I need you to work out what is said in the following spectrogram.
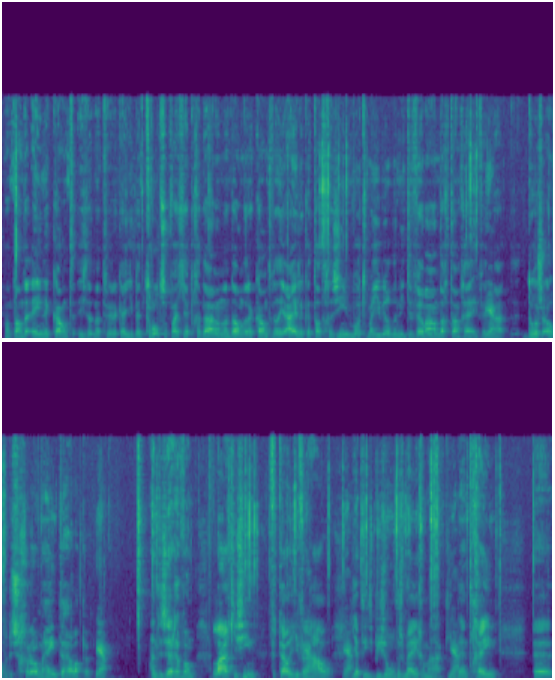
Want aan de ene kant is dat natuurlijk, hè, je bent trots op wat je hebt gedaan. En aan de andere kant wil je eigenlijk dat dat gezien wordt, maar je wil er niet te veel aandacht aan geven. Ja. Nou, door ze over de schroom heen te helpen. Ja. En te zeggen van, laat je zien, vertel je verhaal. Je hebt iets bijzonders meegemaakt. Je bent geen, eh, eh,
